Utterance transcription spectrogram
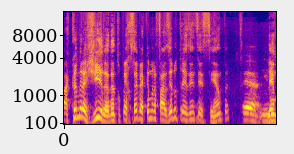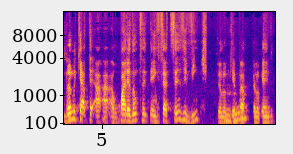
a câmera gira, né? Tu percebe a câmera fazendo 360. É. Lembrando que a a- a- o paredão tem- tem 720, pelo, que, Uhum. pelo que a gente.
